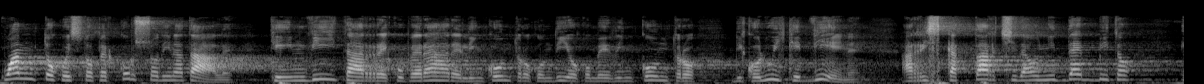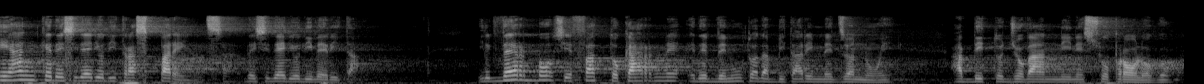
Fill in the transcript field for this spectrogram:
quanto questo percorso di Natale che invita a recuperare l'incontro con Dio come il rincontro di colui che viene a riscattarci da ogni debito è anche desiderio di trasparenza, desiderio di verità. Il Verbo si è fatto carne ed è venuto ad abitare in mezzo a noi, ha detto Giovanni nel suo prologo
